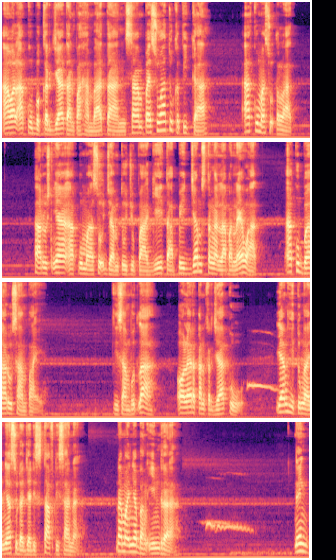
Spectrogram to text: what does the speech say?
Awal aku bekerja tanpa hambatan sampai suatu ketika aku masuk telat. Harusnya aku masuk jam 7 pagi tapi jam setengah 8 lewat Aku baru sampai Disambutlah oleh rekan kerjaku Yang hitungannya sudah jadi staf di sana. Namanya Bang Indra. Neng,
